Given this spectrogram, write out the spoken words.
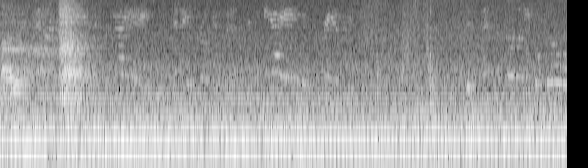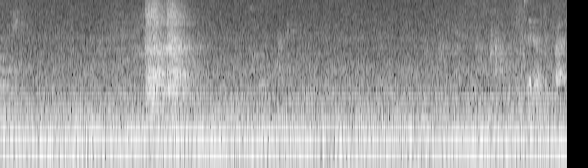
Louder. That at the back.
